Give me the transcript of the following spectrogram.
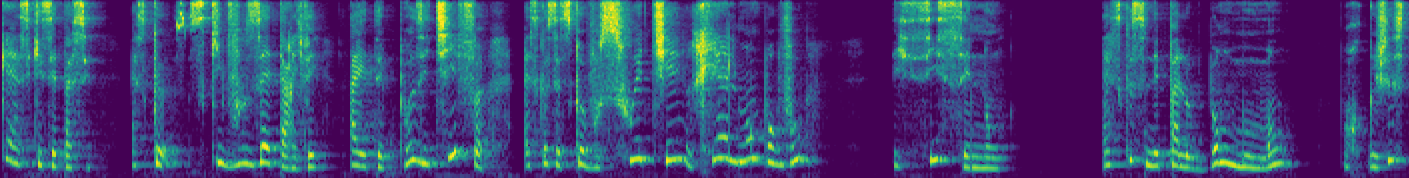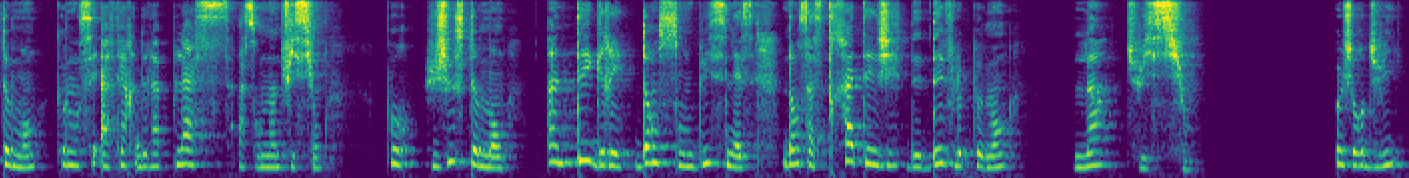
qu'est-ce qui s'est passé? Est-ce que ce qui vous est arrivé a été positif? Est-ce que c'est ce que vous souhaitiez réellement pour vous? Et si c'est non, est-ce que ce n'est pas le bon moment pour justement commencer à faire de la place à son intuition, pour justement intégrer dans son business, dans sa stratégie de développement, l'intuition. Aujourd'hui,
